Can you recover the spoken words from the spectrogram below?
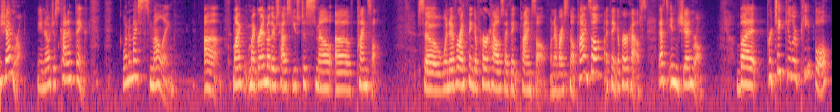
general. You know, just kind of think, what am I smelling? Uh, my, my grandmother's house used to smell of Pine-Sol. So whenever I think of her house, I think Pine-Sol. Whenever I smell Pine-Sol, I think of her house. That's in general. But particular people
